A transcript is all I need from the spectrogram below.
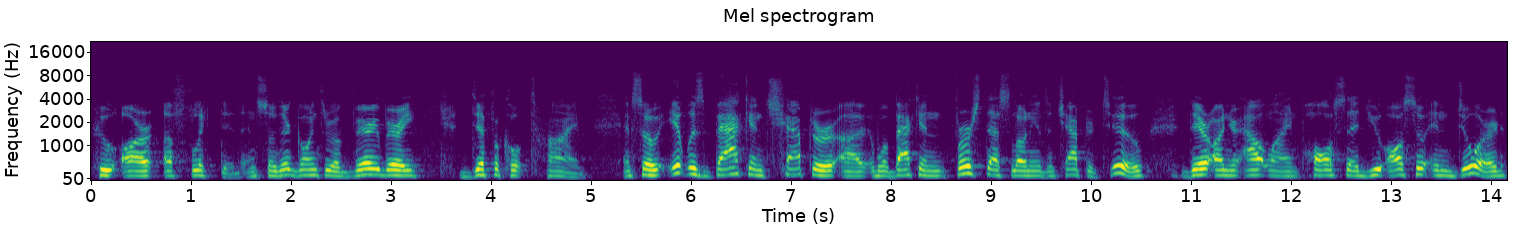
who are afflicted. And so they're going through a very, very difficult time. And so it was back in chapter, uh, well, back in First Thessalonians in chapter 2, there on your outline, Paul said, You also endured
